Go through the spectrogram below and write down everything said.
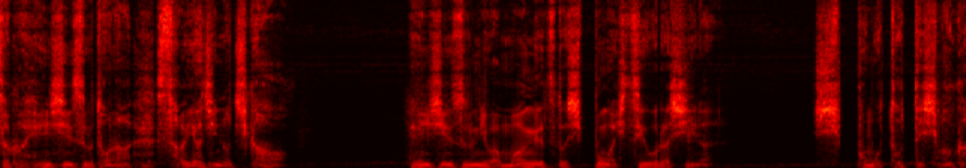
さか変身するとはなサイヤ人の血か変身するには満月と尻尾が必要らしいな。尻尾も取ってしまうか。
